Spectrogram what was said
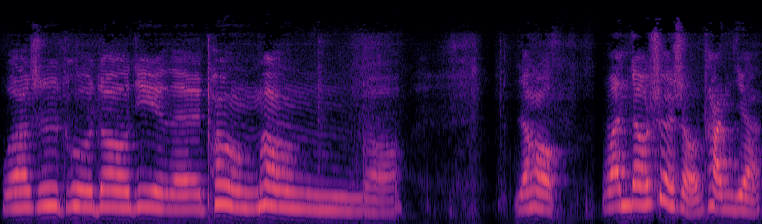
我是土豆地雷砰砰啊！然后豌豆射手看见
